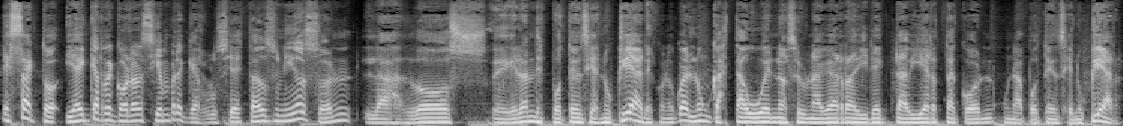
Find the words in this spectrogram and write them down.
Exacto, y hay que recordar siempre que Rusia y Estados Unidos son las dos eh, grandes potencias nucleares, con lo cual nunca está bueno hacer una guerra directa abierta con una potencia nuclear,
